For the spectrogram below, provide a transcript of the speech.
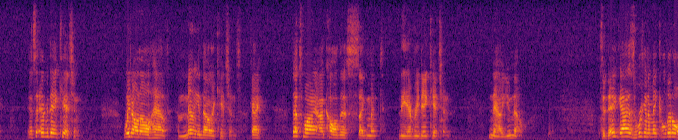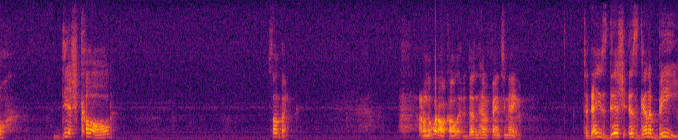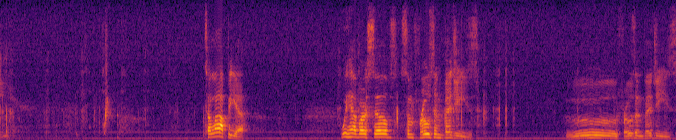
It's an everyday kitchen. We don't all have million dollar kitchens, okay? That's why I call this segment the Everyday Kitchen. Now you know. Today, guys, we're going to make a little dish called something. I don't know what I'll call it. It doesn't have a fancy name. Today's dish is going to be tilapia. We have ourselves some frozen veggies. Ooh, frozen veggies.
